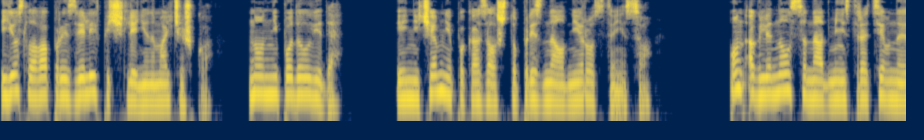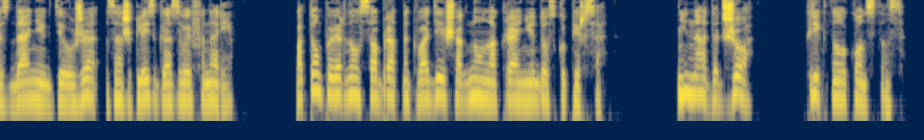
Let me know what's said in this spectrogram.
ее слова произвели впечатление на мальчишку, но он не подал вида и ничем не показал, что признал в ней родственницу. Он оглянулся на административное здание, где уже зажглись газовые фонари. Потом повернулся обратно к воде и шагнул на крайнюю доску пирса. «Не надо, Джо!» — крикнула Констанс.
